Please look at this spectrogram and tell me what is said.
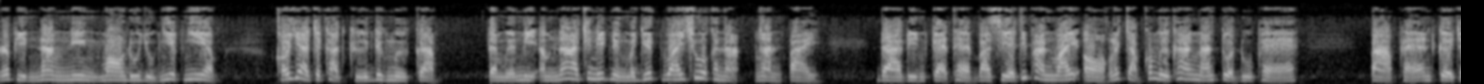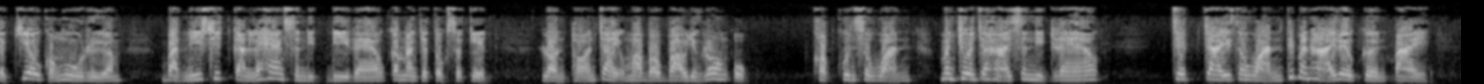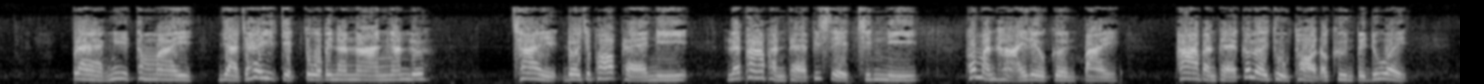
ระพินนั่งนิ่งมองดูอยู่เงียบๆเขาอยากจะขัดขืนดึงมือกลับ แต่เหมือนมีอำนาจชนิดหนึ่งมายึดไว้ชั่วขณะงันไป ดารินแกะแถบบาเซียที่พันไว้ออกและจับข้อมือข้างนั้นตรวจดูแผล ปากแผลอันเกิดจากเขี้ยวของงูเหลือม บัดนี้ชิดกันและแห้งสนิทดีแล้วกำลังจะตกสะเก็ดหล่อนถอนใจออกมาเบาๆอย่างโล่งอก ขอบคุณสวรรค์ มันจวนจะหายสนิทแล้ว เจ็บใจสวรรค์ที่มันหายเร็วเกินไป แปลกนี่ทำไม อยากจะให้เจ็บตัวไปนานๆงั้นหรือ ใช่ โดยเฉพาะแผลนี้ และผ้าพันแผลพิเศษชิ้นนี้ เพราะมันหายเร็วเกินไป ผ้าพันแผลก็เลยถูกถอดเอาคืนไปด้วย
